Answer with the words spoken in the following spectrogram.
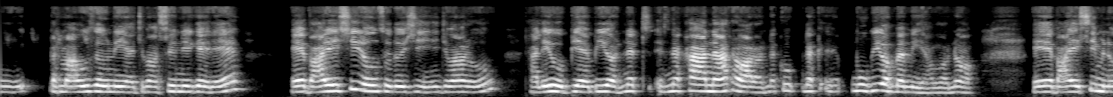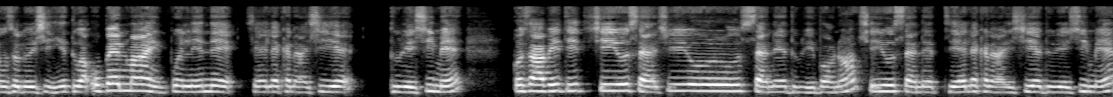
ိုပထမဦးဆုံးနေ့ကကျမဆွေးနွေးခဲ့တယ်အဲဘာတွေရှိတုံးဆိုလို့ရှိရင်ကျမတို့ ဒါလေးကိုပြန်ပြီးတော့နှစ်နှစ်ခါနားထောင်ရတော့နှစ်ခုနှစ်ပူပြီးတော့မှတ်မိတာပေါ့နော်အဲဘာရှိမလို့ဆိုလို့ရှိရင် तू က open mind ပွင့်လင်းတဲ့ဇယ်လက္ခဏာရှိရဲ့သူတွေရှိမယ် conservative ရှေးရိုးဆန်ရှေးရိုးဆန်တဲ့သူတွေပေါ့နော်ရှေးရိုးဆန်တဲ့ဇယ်လက္ခဏာတွေရှိရဲ့သူတွေရှိမယ်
